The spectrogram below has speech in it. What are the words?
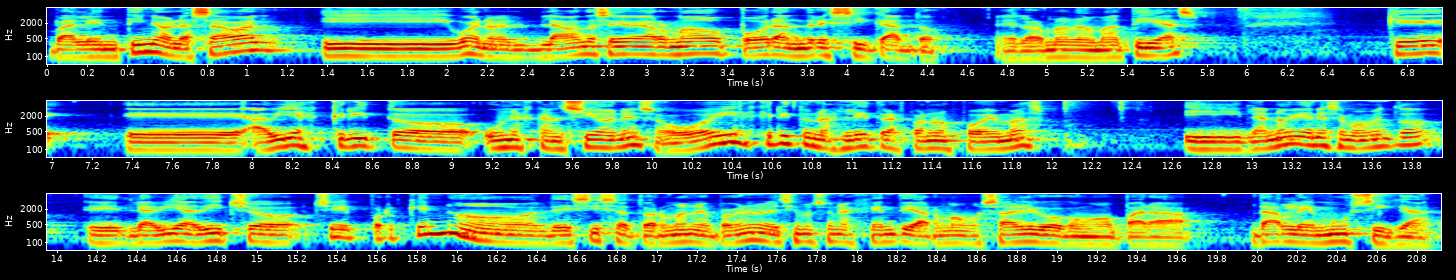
Valentina Olazábal y bueno, la banda se había armado por Andrés Sicato, el hermano de Matías, que eh, había escrito unas canciones o había escrito unas letras para unos poemas y la novia en ese momento eh, le había dicho, che, ¿por qué no le decís a tu hermano, por qué no le decimos a una gente y armamos algo como para darle música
